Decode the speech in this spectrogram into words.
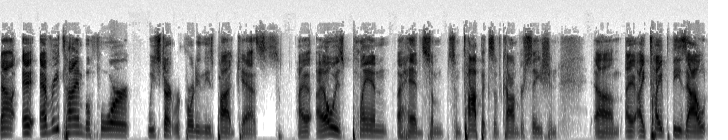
Now, every time before we start recording these podcasts, I, I always plan ahead some some topics of conversation um, I, I type these out.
